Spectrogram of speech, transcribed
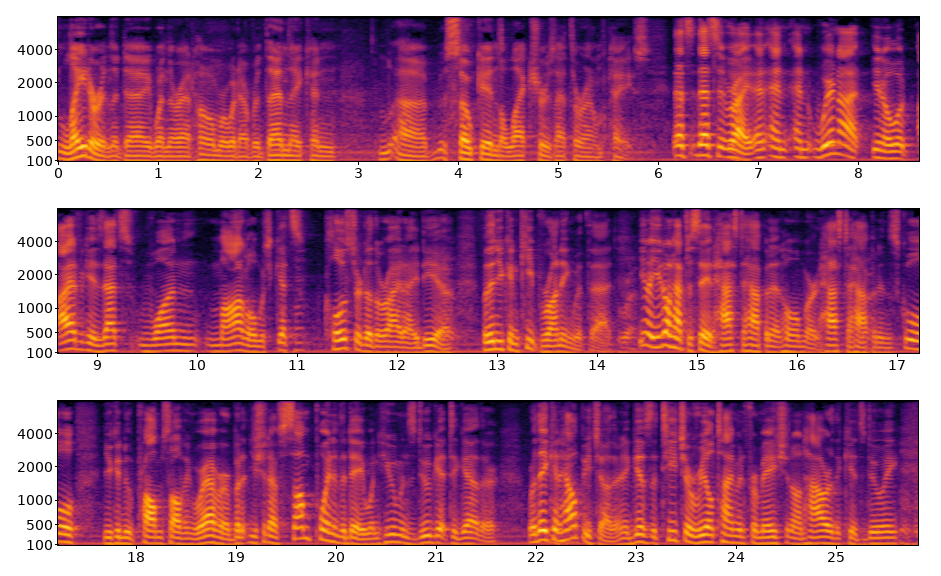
later in the day when they're at home or whatever, then they can uh, soak in the lectures at their own pace. That's that's it, right. And, and and we're not, you know, what I advocate is that's one model which gets closer to the right idea. But then you can keep running with that. You know, you don't have to say it has to happen at home or it has to happen in school. You can do problem solving wherever, but you should have some point in the day when humans do get together where they can help each other. And it gives the teacher real-time information on how are the kids doing. Mm-hmm.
